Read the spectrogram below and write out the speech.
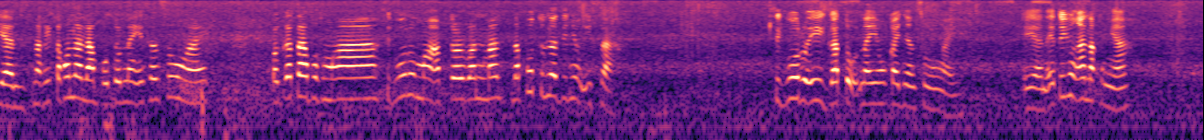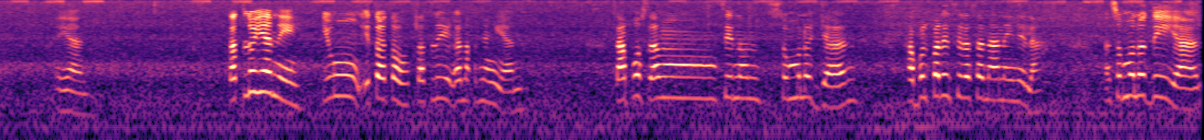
yan, nakita ko na lang, putol na isang sungay. Pagkatapos mga, siguro mga after one month, naputol na din yung isa. Siguro eh, gato na yung kanyang sungay. Ayan, ito yung anak niya. Ayan. Tatlo yan eh. Yung ito to, tatlo yung anak niyang yan. Tapos ang sinun, sumunod dyan, habol pa rin sila sa nanay nila. Ang sumunod din yan,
